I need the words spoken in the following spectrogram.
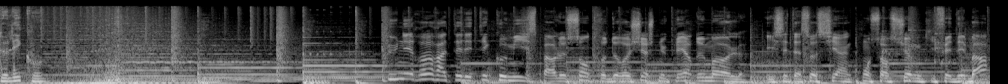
de l'écho. Erreur a-t-elle été commise par le Centre de recherche nucléaire de Moll Il s'est associé à un consortium qui fait débat.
